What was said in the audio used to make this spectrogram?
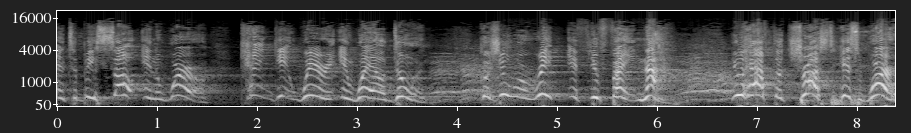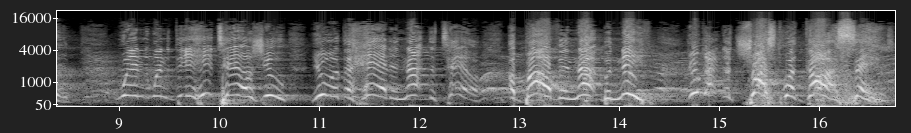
and to be salt in the world can't get weary in well doing because you will reap if you faint not. You have to trust his word. When, when he tells you you are the head and not the tail, above and not beneath, you got to trust what God says.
